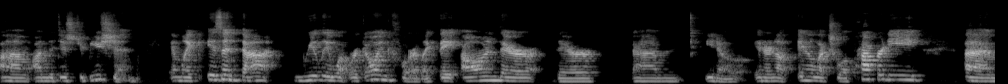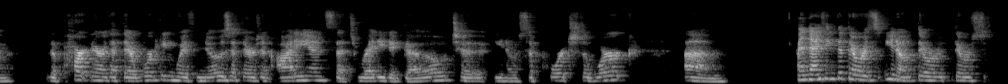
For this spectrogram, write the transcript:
um, on the distribution. And like, isn't that really what we're going for? Like, they own their their um, you know intellectual property. Um, the partner that they're working with knows that there's an audience that's ready to go to you know support the work. Um, and I think that there was you know there were there was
